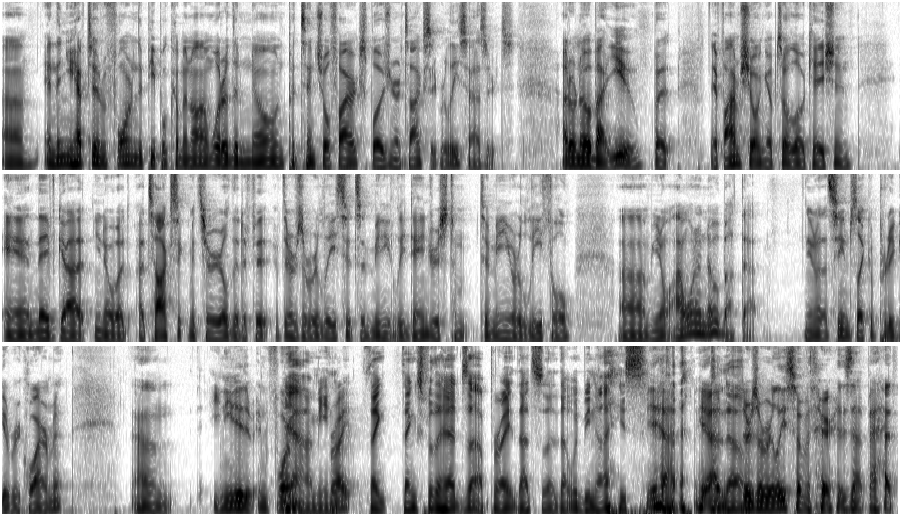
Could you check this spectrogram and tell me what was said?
um, and then you have to inform the people coming on what are the known potential fire explosion or toxic release hazards i don't know about you but if i'm showing up to a location and they've got you know a, a toxic material that if it, if there's a release, it's immediately dangerous to, to me or lethal. Um, you know, I want to know about that. You know, that seems like a pretty good requirement. Um, you need to inform. Yeah, I mean, right? Thank, thanks for the heads up. Right, that's uh, that would be nice. Yeah, yeah. There's a release over there. Is that bad?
